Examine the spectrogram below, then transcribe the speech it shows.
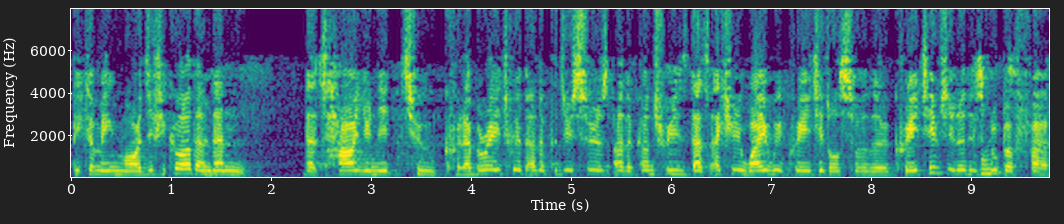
becoming more difficult, and then that's how you need to collaborate with other producers, other countries. That's actually why we created also the creatives, you know, this group of uh,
